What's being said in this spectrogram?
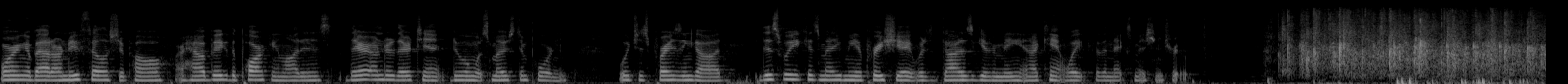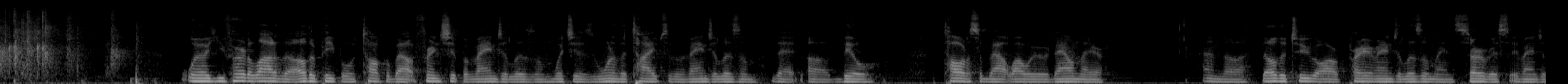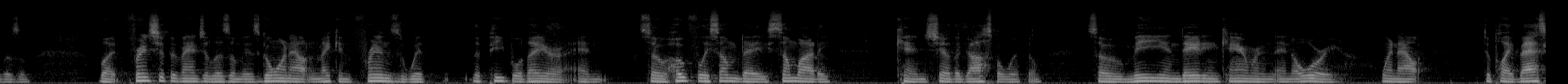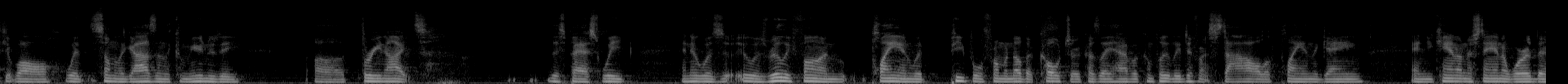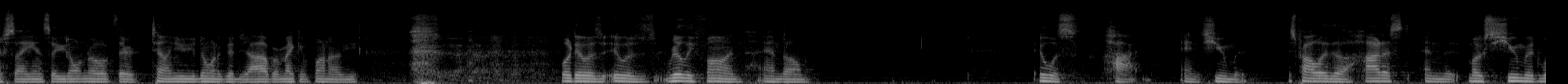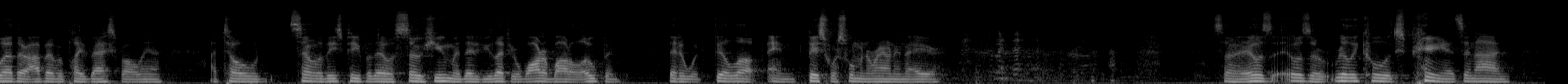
worrying about our new fellowship hall or how big the parking lot is, they're under their tent doing what's most important, which is praising God. This week has made me appreciate what God has given me, and I can't wait for the next mission trip. Well, you've heard a lot of the other people talk about friendship evangelism, which is one of the types of evangelism that uh, Bill taught us about while we were down there. And uh, the other two are prayer evangelism and service evangelism. But friendship evangelism is going out and making friends with the people there. And so hopefully someday somebody can share the gospel with them. So me and Daddy and Cameron and Ori went out to play basketball with some of the guys in the community uh, three nights this past week, and it was it was really fun playing with people from another culture because they have a completely different style of playing the game, and you can't understand a word they're saying, so you don't know if they're telling you you're doing a good job or making fun of you. but it was it was really fun, and um, it was hot and humid it's probably the hottest and the most humid weather I've ever played basketball in. I told several of these people that it was so humid that if you left your water bottle open, that it would fill up and fish were swimming around in the air. so it was it was a really cool experience, and I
